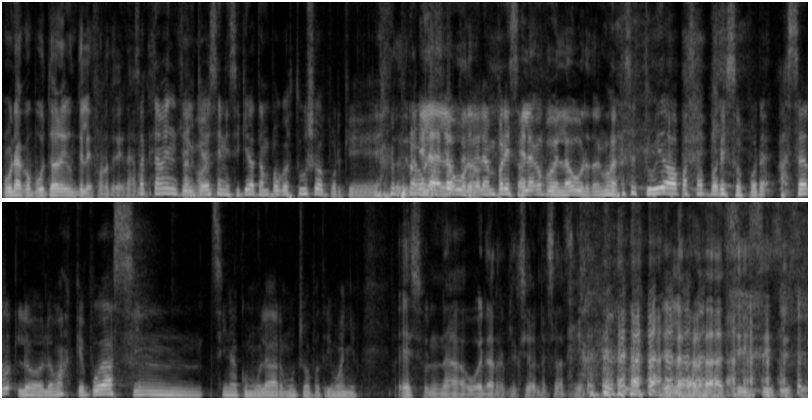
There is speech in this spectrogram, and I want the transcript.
Una computadora y un teléfono tenés nada más. Exactamente, Tal y que a veces ni siquiera tampoco es tuyo porque por Es la del laburo. de la empresa. Es la compu del laburo, tal cual. Entonces tu vida va a pasar por eso, por hacer lo, lo más que puedas sin, sin acumular mucho patrimonio. Es una buena reflexión esa, sí. es la verdad, sí, sí, sí, sí.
